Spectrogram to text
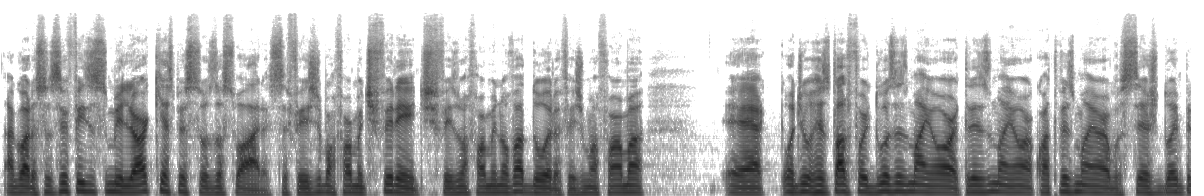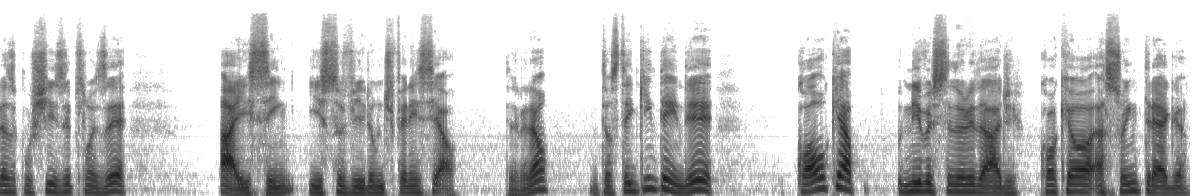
Agora, se você fez isso melhor que as pessoas da sua área, você fez de uma forma diferente, fez de uma forma inovadora, fez de uma forma é, onde o resultado foi duas vezes maior, três vezes maior, quatro vezes maior, você ajudou a empresa com X, Y, Z, aí sim, isso vira um diferencial, entendeu? Então você tem que entender qual que é o nível de senioridade, qual que é a sua entrega,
